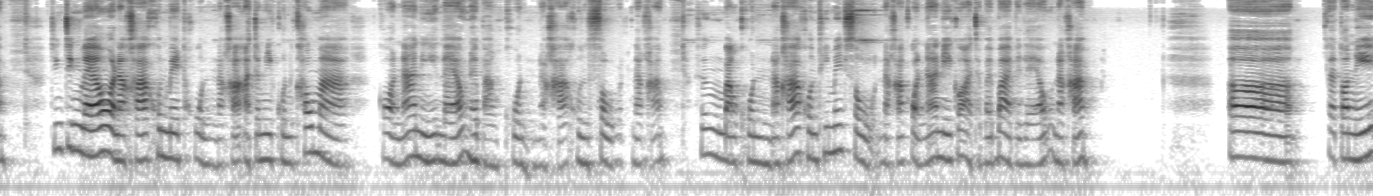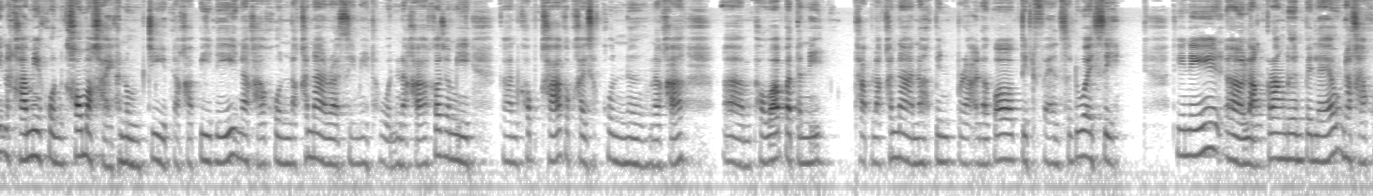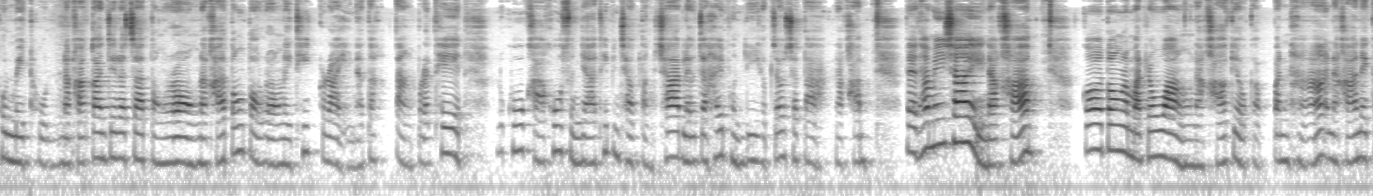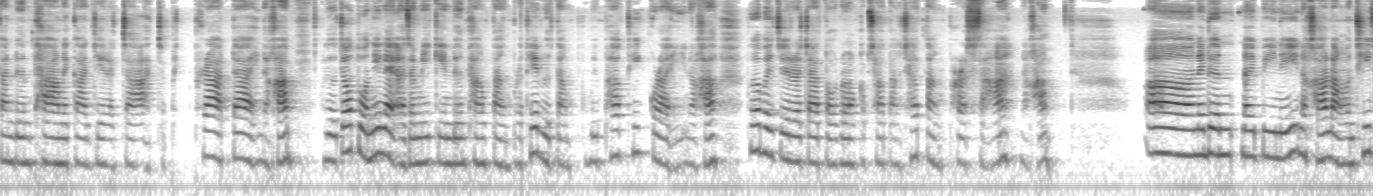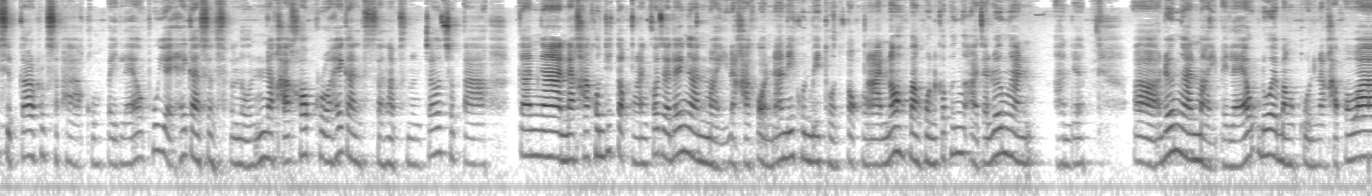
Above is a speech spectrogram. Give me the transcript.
จริงๆแล้วนะคะ คนเมถุนนะคะ อาจจะมีคนเข้ามาก่อนหน้านี้แล้วในบางคนนะคะ คนโสดนะคะ ซึ่งบางคนนะคะ คนที่ไม่โสดนะคะ ก่อนหน้านี้ก็อาจจะบายบายไปแล้วนะคะแต่ตอนนี้นะคะมีคนเข้ามาขายขนมจีบนะคะ ปีนี้นะคะคนลัคนาราศีเมถุนนะคะ ก็จะมีการคบค้ากับใครสักคนหนึ่งนะคะเพราะว่าปัตตานี ทับลัคนาเนาะเป็นประแล้วก็ติดแฟนซะด้วยสิ ทีนี้หลังกลางเดือนไปแล้วนะคะ คนเมถุนนะคะ การเจรจาต่อรองนะคะ ต้องต่อรองในที่ไกลนะต่างประเทศ ลูกคู่ค้าคู่สัญญาที่เป็นชาวต่างชาติแล้วจะให้ผลดีกับเจ้าชะตานะคะ แต่ถ้าไม่ใช่นะคะก็ต้องระมัดระวังนะคะเกี่ยวกับปัญหานะคะในการเดินทางในการเจรจาอาจจะผิดพลาดได้นะคะ รือเจ้าตัวนี่แหละอาจจะมีเกณฑ์เดินทางต่างประเทศหรือต่างภูมิภาคที่ไกลนะคะ เพื่อไปเจรจาต่อรองกับชาวต่างชาติต่างภาษานะคะในเดือนในปีนี้นะคะ หลังวันที่ 19 พฤษภาคมไปแล้ว ผู้ใหญ่ให้การสนับสนุนนะคะ ครอบครัวให้การสนับสนุนเจ้าชะตา การงานนะคะ คนที่ตกงานก็จะได้งานใหม่นะคะ ก่อนหน้านี้คุณมีผลตกงานเนาะบางคนก็เพิ่งอาจจะเริ่มงานอันเดีย เริ่มงานใหม่ไปแล้วด้วยบางคนนะคะ เพราะว่า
